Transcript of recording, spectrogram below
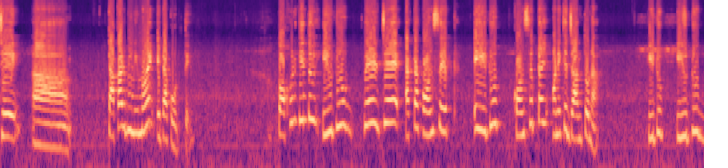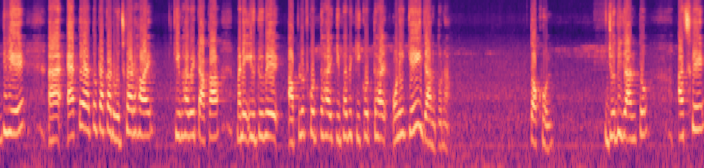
যে টাকার বিনিময়ে এটা করতে। তখন কিন্তু ইউটিউবের যে একটা কনসেপ্ট এই ইউটিউব কনসেপ্টটাই অনেকে জানতো না। ইউটিউব ইউটিউব দিয়ে এত এত টাকা রোজগার হয়, কীভাবে টাকা মানে ইউটিউবে আপলোড করতে হয়, কীভাবে কি করতে হয়, অনেকেই জানতো না। তখন যদি জানতো, আজকে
